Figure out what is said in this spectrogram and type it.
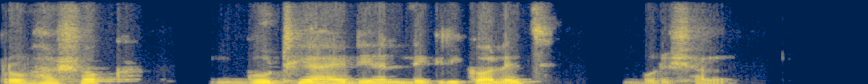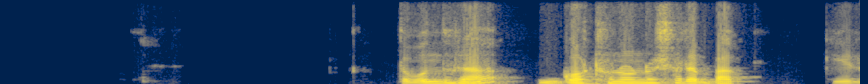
প্রভাষক, গুঠি আইডিয়াল ডিগ্রি কলেজ, বরিশাল। তো বন্ধুরা, গঠন অনুসারে বাক্যের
